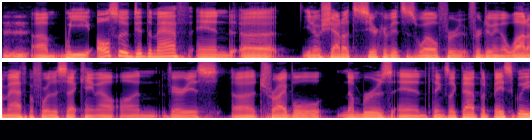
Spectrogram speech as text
Mm-hmm. Um, we also did the math and. Uh, you know, shout out to Sirkovitz as well for for doing a lot of math before the set came out on various uh, tribal numbers and things like that. But basically,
